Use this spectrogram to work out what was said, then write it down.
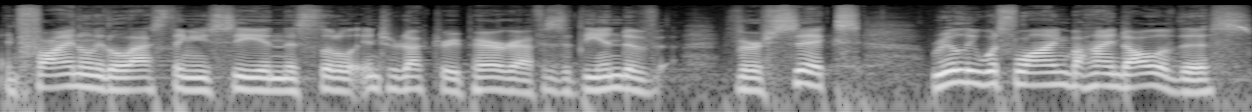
And finally, the last thing you see in this little introductory paragraph is at the end of verse 6. Really, what's lying behind all of this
